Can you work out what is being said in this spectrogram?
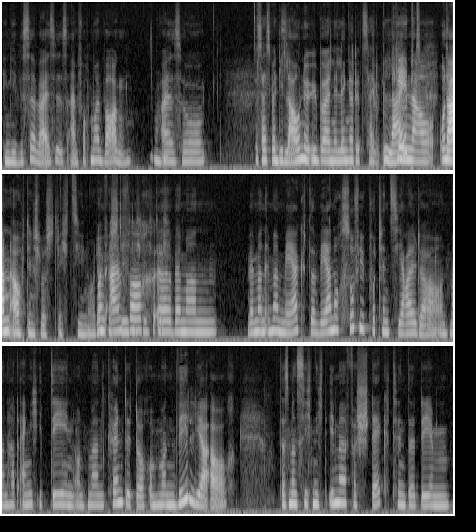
in gewisser Weise es einfach mal wagen. Mhm. Also das heißt, wenn die Laune über eine längere Zeit bleibt, genau. und dann auch den Schlussstrich ziehen, oder? Und Verstehe einfach, äh, wenn man wenn man immer merkt, da wäre noch so viel Potenzial da und man hat eigentlich Ideen und man könnte doch und man will ja auch, dass man sich nicht immer versteckt hinter dem,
